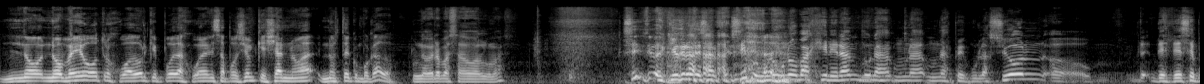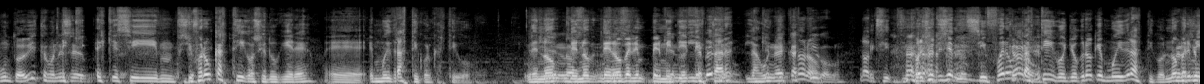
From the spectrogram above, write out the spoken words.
no, no veo otro jugador que pueda jugar en esa posición que ya no, ha- no esté convocado. ¿No habrá pasado algo más? Sí, yo creo que es sí, porque uno, va generando una, una- una especulación oh, de- desde ese punto de vista. Es que, es que si, si fuera un castigo, si tú quieres, eh, es muy drástico el castigo. De Es no, no- de no, de no no- no- permitirle depende, estar es las que no es últimas- castigo. No, si- por eso estoy diciendo, si fuera Claro. un castigo, yo creo que es muy drástico. No es que por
